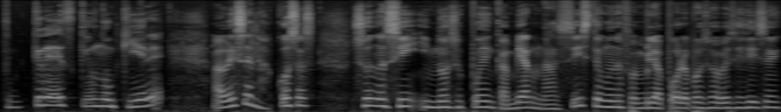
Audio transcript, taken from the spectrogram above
¿Tú crees que uno quiere? A veces las cosas son así y no se pueden cambiar. Naciste en una familia pobre, por eso a veces dicen,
